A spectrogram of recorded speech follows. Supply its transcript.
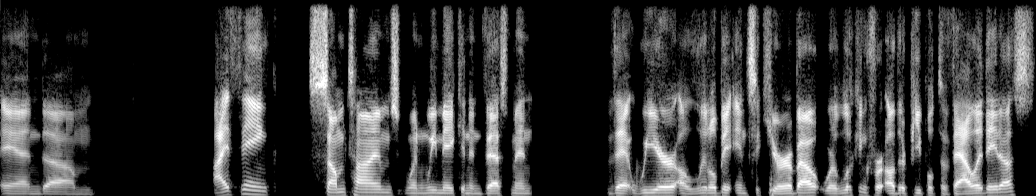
And um I think sometimes when we make an investment that we're a little bit insecure about, we're looking for other people to validate us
